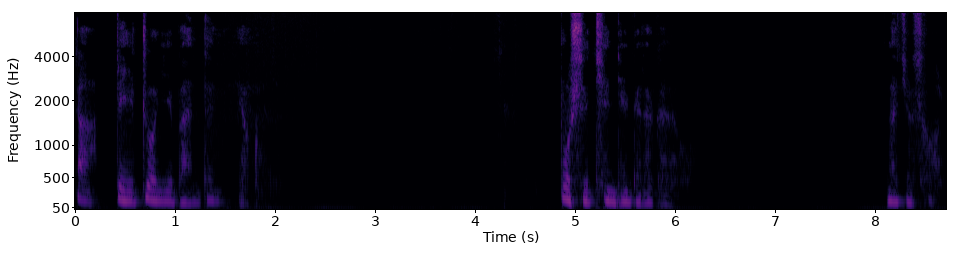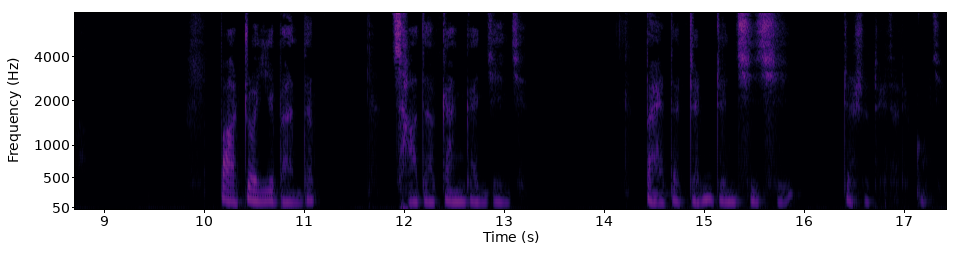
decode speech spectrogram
啊，对桌椅板凳要恭敬，不是天天给他磕头，那就错了。把桌椅板凳擦得干干净净。摆得整整齐齐，这是对他的恭敬；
